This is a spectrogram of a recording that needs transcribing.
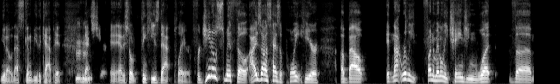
you know that's going to be the cap hit mm-hmm. next year, and, and, I just don't think he's that player. For Geno Smith though, Izaz has a point here about it not really fundamentally changing what the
